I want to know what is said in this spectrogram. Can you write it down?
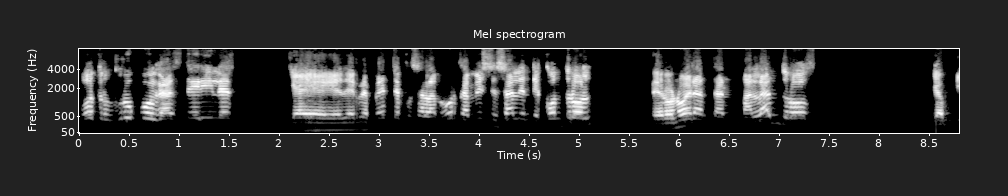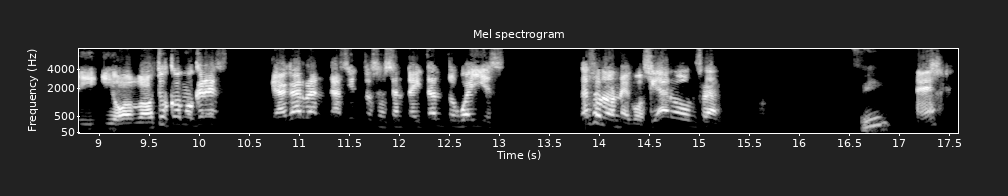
otros grupos gastériles que de repente pues a lo mejor también se salen de control, pero no eran tan malandros. Y, y o, tú cómo crees que agarran a 160 y tantos güeyes. Eso lo negociaron, Frank. Sí. ¿Eh?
